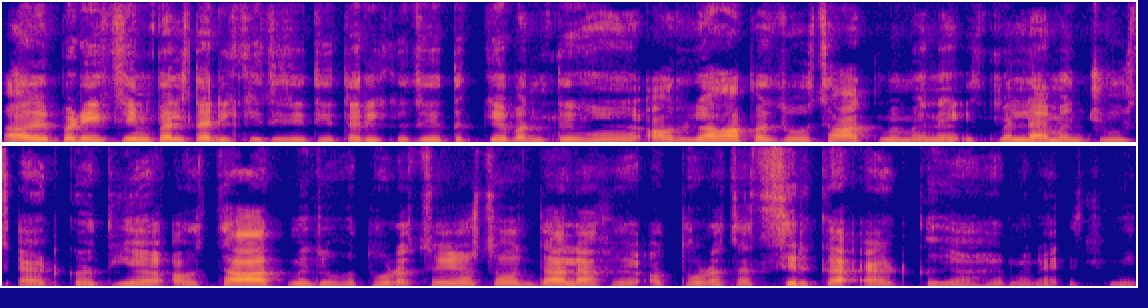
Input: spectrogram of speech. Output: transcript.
और बड़ी सिंपल तरीके से, सीधी तरीके से टिक्के बनते हैं। और यहाँ पर जो साथ में मैंने इसमें लेमन जूस ऐड कर दिया है और साथ में जो है थोड़ा सा सॉस डाला है और थोड़ा सा सिरका ऐड किया है मैंने इसमें।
